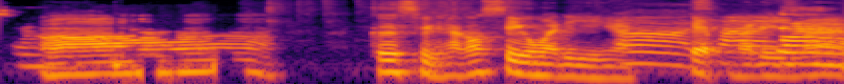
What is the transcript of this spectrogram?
ใช่อ๋อ คือสินค้าเขาซีลมาดีไง อ่าเก็บมาดีมาก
